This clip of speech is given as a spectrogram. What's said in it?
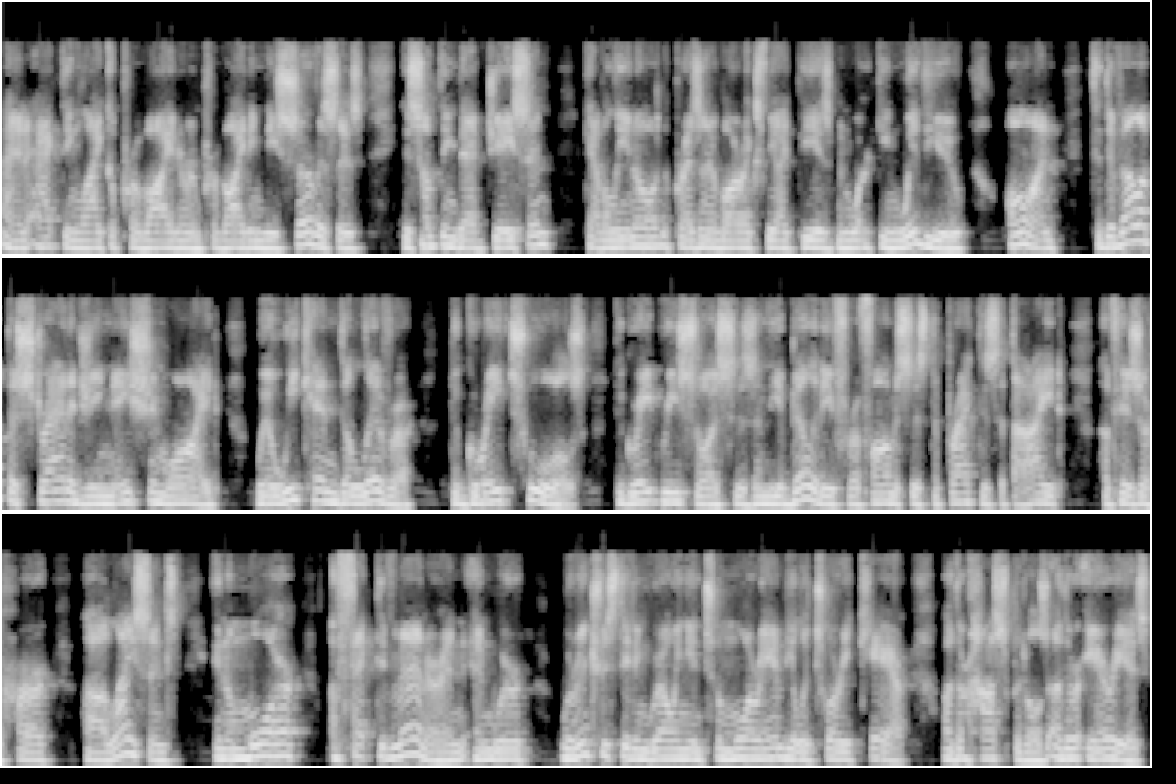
and acting like a provider and providing these services is something that Jason Cavallino, the president of RxVIP, has been working with you on to develop a strategy nationwide where we can deliver the great tools, the great resources, and the ability for a pharmacist to practice at the height of his or her uh, license in a more effective manner. And, and we're, we're interested in growing into more ambulatory care, other hospitals, other areas.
